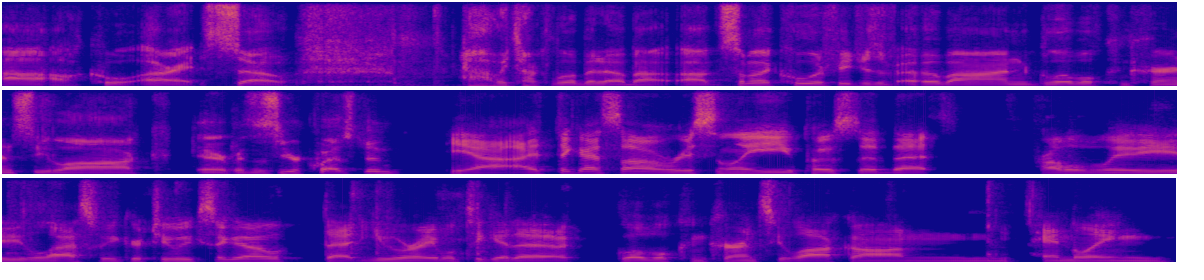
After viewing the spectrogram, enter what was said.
Oh, cool. All right. So uh, we talked a little bit about uh, some of the cooler features of Oban, global concurrency lock. Eric, was this your question? yeah, I think I saw recently you posted that probably last week or two weeks ago that you were able to get a global concurrency lock on handling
